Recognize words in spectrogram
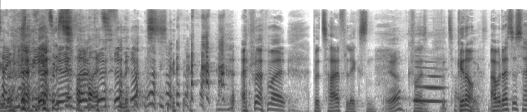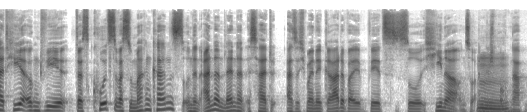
zeigen, ist? Bezahlflex. Einfach mal Bezahlflexen. Ja, Quasi. Bezahlflexen. Genau, aber das ist halt hier irgendwie das Coolste, was du machen kannst. Und in anderen Ländern ist halt, also ich meine, gerade weil wir jetzt so China und so angesprochen haben,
